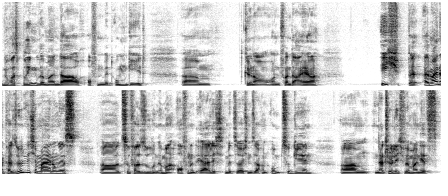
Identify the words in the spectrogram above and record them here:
nur was bringen, wenn man da auch offen mit umgeht. Ähm, genau, und von daher, ich, meine persönliche Meinung ist, äh, zu versuchen, immer offen und ehrlich mit solchen Sachen umzugehen. Ähm, natürlich, wenn man jetzt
